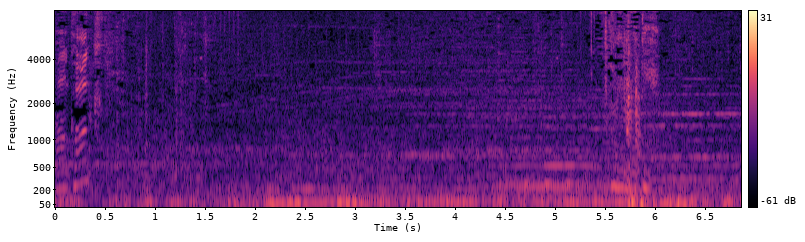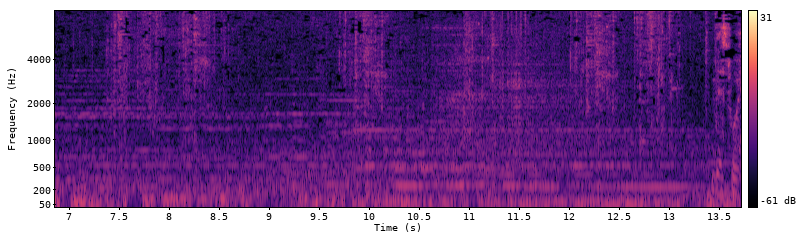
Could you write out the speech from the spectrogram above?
Hong Kong? I'm. This way.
